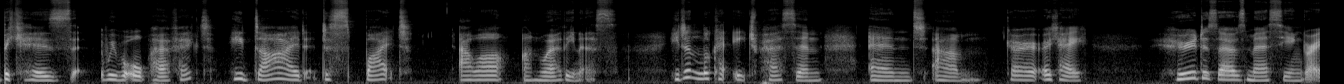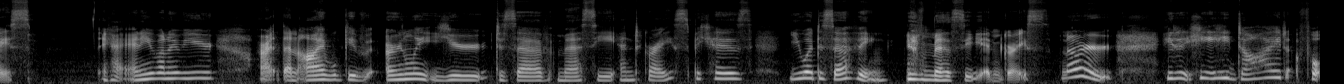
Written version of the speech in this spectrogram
because we were all perfect. He died despite our unworthiness. He didn't look at each person and um, go, okay, who deserves mercy and grace? Okay, any one of you? All right, then I will give only you deserve mercy and grace because you are deserving of mercy and grace. No, he, he, he died for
